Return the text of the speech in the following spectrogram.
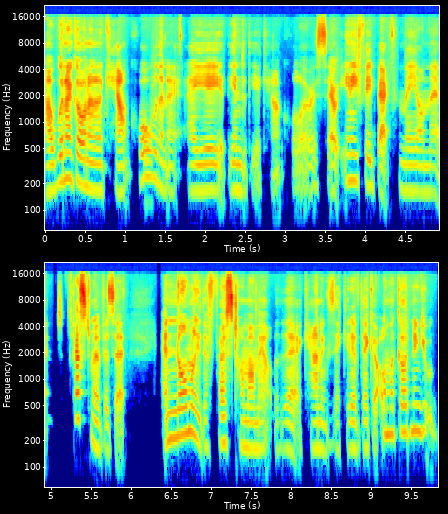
Uh, when I go on an account call with an AE at the end of the account call, I always say, any feedback for me on that customer visit? And normally, the first time I'm out with the account executive, they go, Oh my God, no, you were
